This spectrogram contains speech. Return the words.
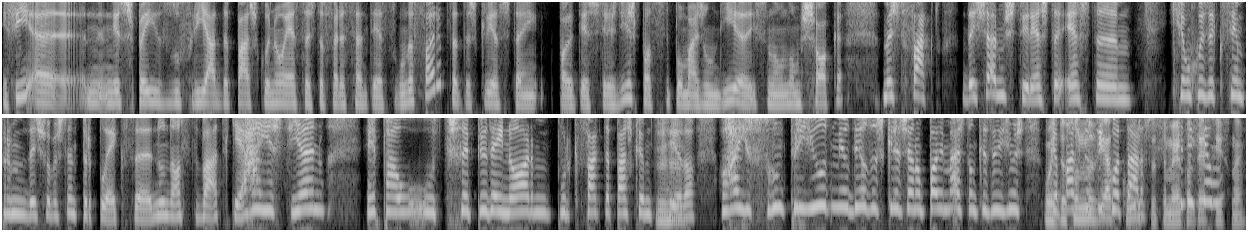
Enfim, uh, nesses países o feriado da Páscoa não é sexta-feira santa, é segunda-feira, portanto as crianças têm, podem ter esses três dias, pode-se pôr mais um dia, isso não, não me choca, mas de facto, deixarmos ter esta, esta que é uma coisa que sempre me deixou bastante perplexa no nosso debate, que é, ah, este ano, epá, o, o terceiro período é enorme, porque de facto a Páscoa é muito uhum. cedo. Ai, o segundo período, meu Deus, as crianças já não podem mais, estão casadíssimas, porque então a Páscoa ficou à tarde. Também acontece isso, é um... isso, não é?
